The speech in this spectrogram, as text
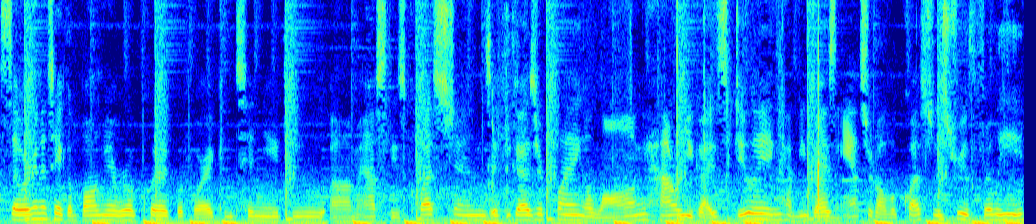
So we're gonna take a bong hit real quick before I continue to um, ask these questions. If you guys are playing along, how are you guys doing? Have you guys answered all the questions truthfully,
